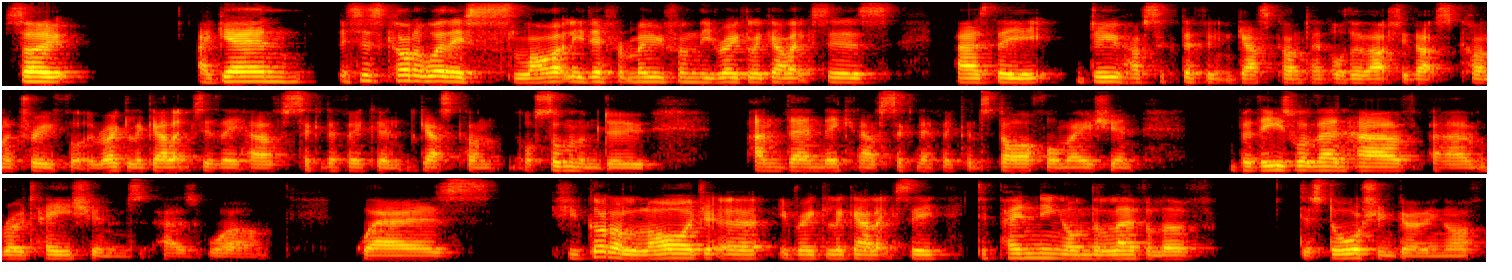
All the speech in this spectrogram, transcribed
So again, this is kind of where they're slightly different maybe from the regular galaxies as they do have significant gas content, although actually that's kind of true for irregular galaxies. They have significant gas content, or some of them do, and then they can have significant star formation. But these will then have um, rotations as well. Whereas if you've got a larger uh, irregular galaxy, depending on the level of distortion going off,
